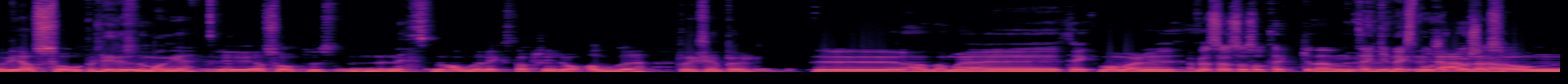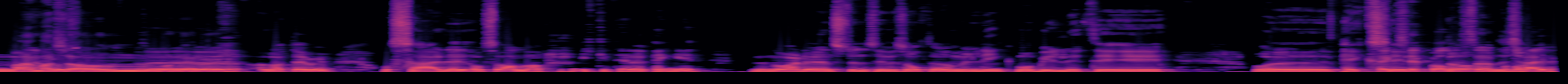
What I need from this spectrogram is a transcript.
Vi har solgt, for det resonnementet? Vi har solgt nesten alle vekstaksjer, og alle F.eks.? Uh, ja, da må jeg tenke meg om. Hva er det ja, ser ut som tech-indeksen på Oslo Børs. Amazon, Amazon whatever. Uh, whatever. Og særlig også alle aksjer som ikke tjener penger. Men Nå er det en stund siden vi solgte, Link Mobility og uh, Pexip og alle disse her.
